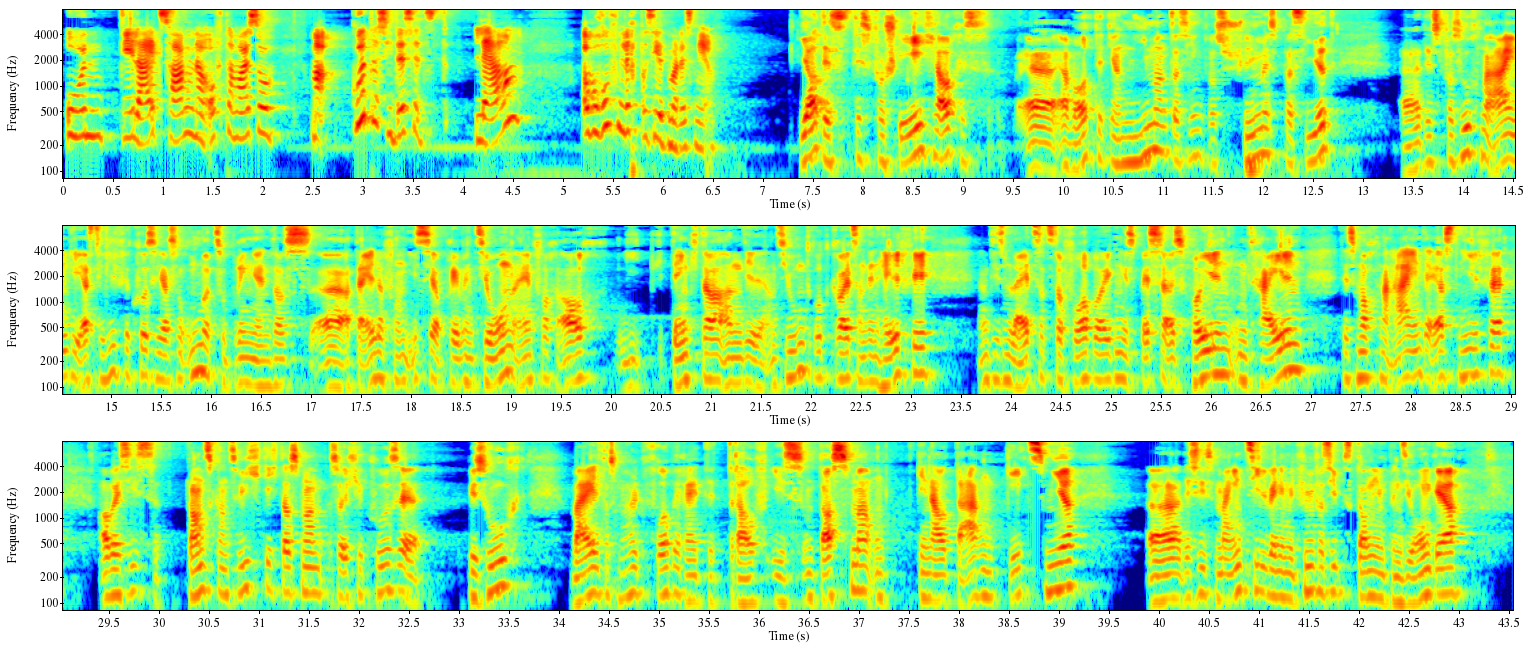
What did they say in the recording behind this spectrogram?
Und die Leute sagen dann oft einmal so, Ma, gut, dass ich das jetzt lerne, aber hoffentlich passiert mir das nie. Ja, das, das verstehe ich auch. Es äh, erwartet ja niemand, dass irgendwas Schlimmes passiert. Äh, das versucht man auch in die Erste-Hilfe-Kurse ja so umzubringen. Dass, äh, ein Teil davon ist ja Prävention einfach auch. Ich denke da an die, ans Jugendrotkreuz, an den Helfi, an diesen Leitsatz da vorbeugen ist besser als heulen und heilen. Das macht man auch in der ersten Hilfe. Aber es ist ganz, ganz wichtig, dass man solche Kurse besucht, weil dass man halt vorbereitet drauf ist und dass man, und genau darum geht's mir, äh, das ist mein Ziel, wenn ich mit 75 dann in Pension gehe,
